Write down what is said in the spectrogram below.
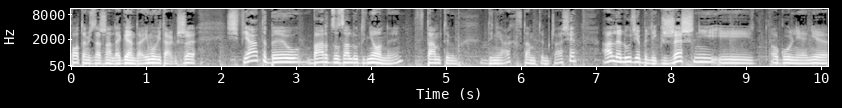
potem się zaczyna legenda i mówi tak, że świat był bardzo zaludniony w tamtych dniach, w tamtym czasie, ale ludzie byli grzeszni i ogólnie nie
